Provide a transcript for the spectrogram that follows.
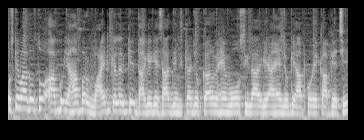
उसके बाद दोस्तों, आपको यहाँ पर वाइट कलर के धागे के साथ इनका जो कर्व है, वो सिला गया है, जो कि आपको एक काफ़ी अच्छी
